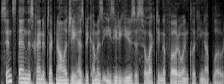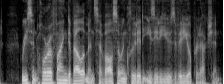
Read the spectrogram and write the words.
Since then, this kind of technology has become as easy to use as selecting a photo and clicking upload. Recent horrifying developments have also included easy to use video production.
